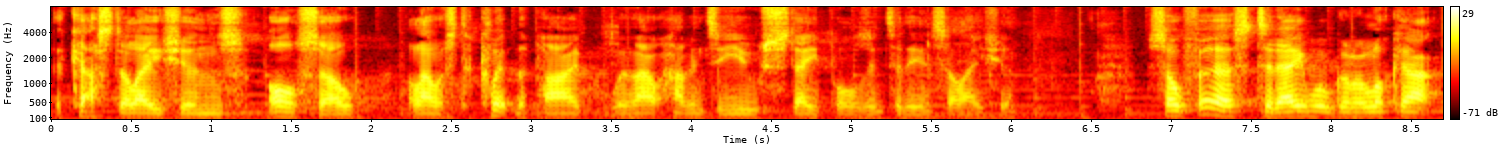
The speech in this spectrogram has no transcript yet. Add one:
the castellations also allow us to clip the pipe without having to use staples into the insulation. So first, today we're going to look at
